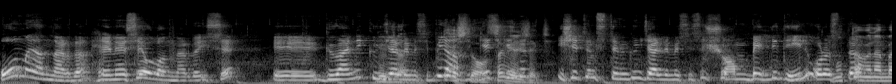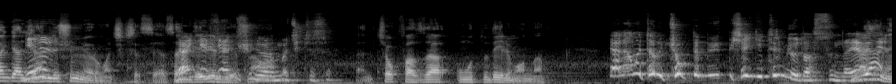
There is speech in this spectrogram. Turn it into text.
Olmayanlarda HNS olanlarda ise e, güvenlik güncellemesi de birazcık geç, gelir. gelecek. İşletim sistemi güncellemesi ise şu an belli değil. Orası Muhtemelen ben geleceğini gelir. düşünmüyorum açıkçası. Ya. Sen ben geleceğini düşünüyorum ama açıkçası. Ben çok fazla umutlu değilim ondan. Yani ama tabii çok da büyük bir şey getirmiyordu aslında. Yani, Yani,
